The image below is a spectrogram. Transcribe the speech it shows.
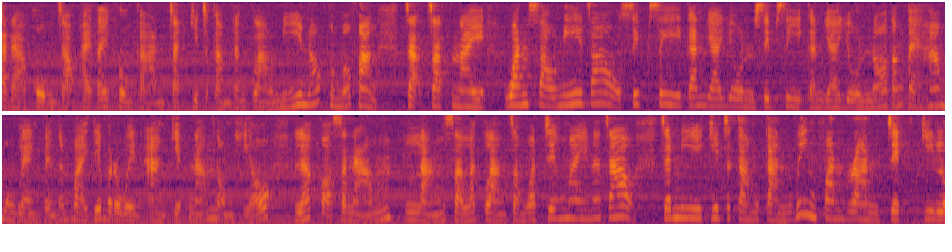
กฎาคมจากภายใต้โครงการจัดกิจกรรมดังกล่าวนี้เนาะคุณผู้ฟังจะจัดในวันเสาร์นี้เจ้า 14 กันยายน 14 กันยายนเนาะตั้งแต่5โมงแรงเป็นต้นไปที่บริเวณอ่างเก็บน้ำหนองเขียว และเกาะสนามหลังสารกลางจังหวัดเชียงใหม่นะเจ้า จะมีกิจกรรมการวิ่งฟันรัน 7 กิโล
